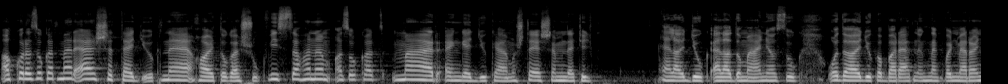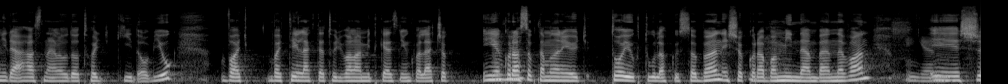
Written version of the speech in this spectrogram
akkor azokat már el se tegyük, ne hajtogassuk vissza, hanem azokat már engedjük el. Most teljesen mindegy, hogy eladjuk, eladományozzuk, odaadjuk a barátnőnknek, vagy már annyira használódott, hogy kidobjuk, vagy, vagy tényleg tehát, hogy valamit kezdjünk vele, csak Ilyenkor uh-huh. azt szoktam mondani, hogy toljuk túl a küszöbön, és akkor abban minden benne van. Igen. És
